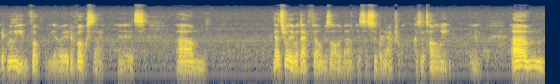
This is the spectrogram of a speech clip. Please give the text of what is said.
It really invoke, you know, it evokes that. It's um, that's really what that film is all about. It's the supernatural because it's Halloween. You know? um,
